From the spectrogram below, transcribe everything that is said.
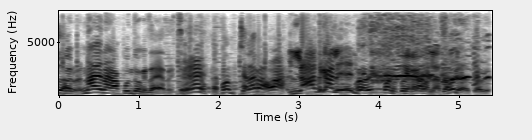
बरं नाही नाही आपण दोघं जायचं ए, पंक्चर आहे भावा. लाद घालेल पंक्चर म्हणला, चल. जाऊया, जाऊया.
